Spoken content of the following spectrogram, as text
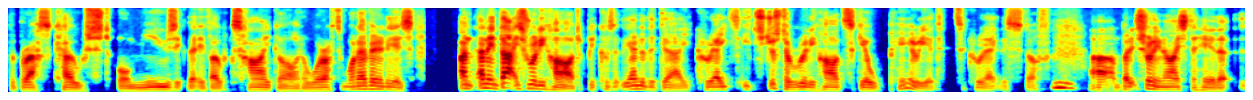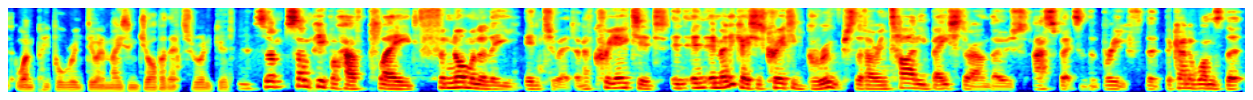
the Brass Coast or music that evokes Highguard or whatever it is and and that is really hard because at the end of the day create it's just a really hard skill period to create this stuff. Mm. um, but it's really nice to hear that when people really do an amazing job of it it's really good. Some some people have played phenomenally into it and have created in, in, in many cases created groups that are entirely based around those aspects of the brief. The, the kind of ones that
